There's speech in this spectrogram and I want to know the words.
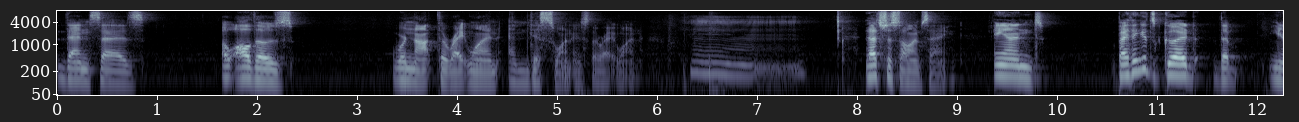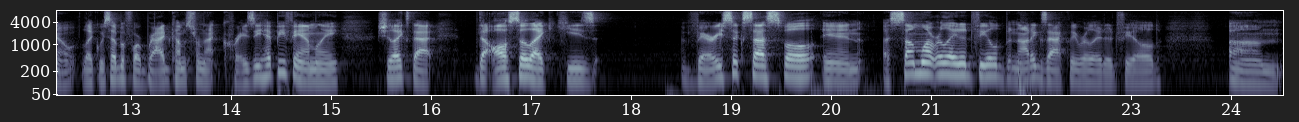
then says, Oh, all those were not the right one, and this one is the right one. That's just all I'm saying. And, but I think it's good that, you know, like we said before, Brad comes from that crazy hippie family. She likes that. That also, like, he's very successful in a somewhat related field, but not exactly related field. Um,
